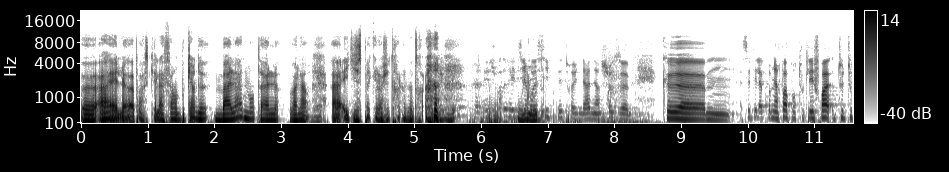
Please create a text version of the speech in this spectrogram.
euh, à elle parce qu'elle a fait un bouquin de malade mental. Voilà. Euh, et j'espère qu'elle achètera le nôtre. Et je voudrais dire aussi peut-être une dernière chose euh, que euh, c'était la première fois pour toutes les, toutes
